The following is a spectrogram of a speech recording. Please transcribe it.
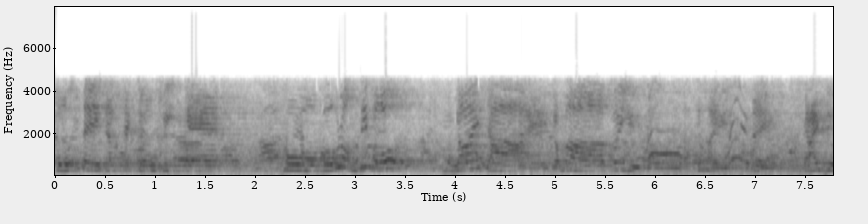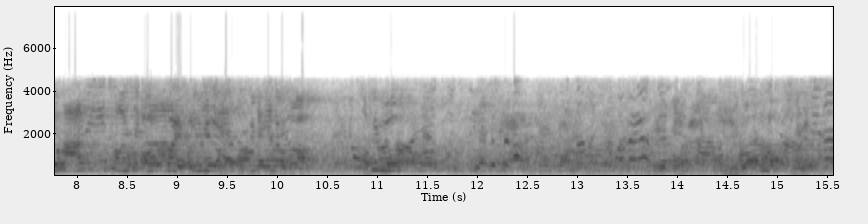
本地特色組別嘅何寶龍師傅，唔該曬。咁啊，不如就都係即係介紹下呢啲菜式啦。好，不如我呢個何師傅先好嘛？何師傅。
